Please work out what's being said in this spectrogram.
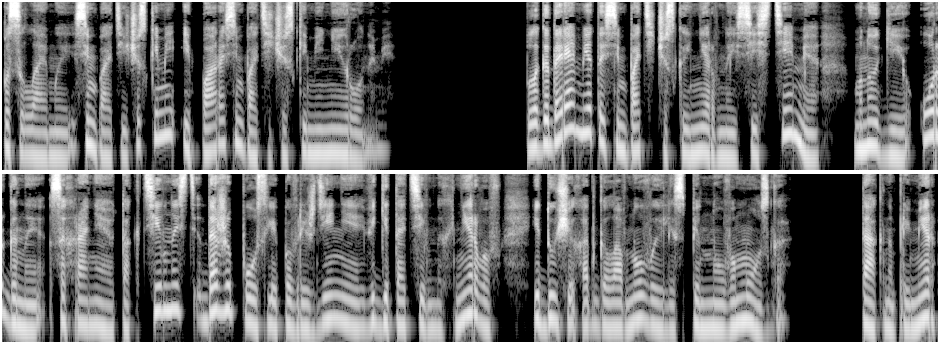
посылаемые симпатическими и парасимпатическими нейронами. Благодаря метасимпатической нервной системе многие органы сохраняют активность даже после повреждения вегетативных нервов, идущих от головного или спинного мозга. Так, например,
